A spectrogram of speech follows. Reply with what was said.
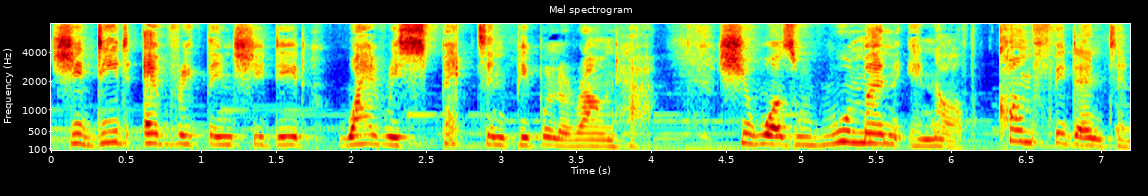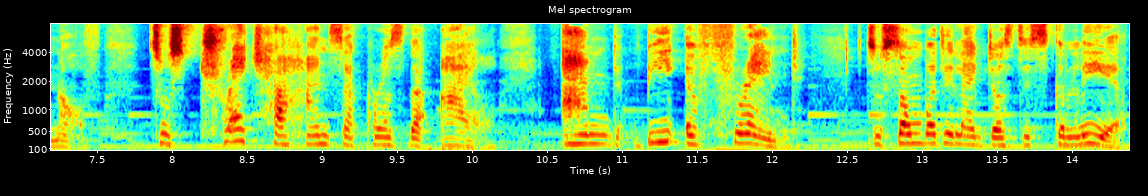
She did everything she did while respecting people around her. She was woman enough, confident enough to stretch her hands across the aisle and be a friend to somebody like Justice Scalia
